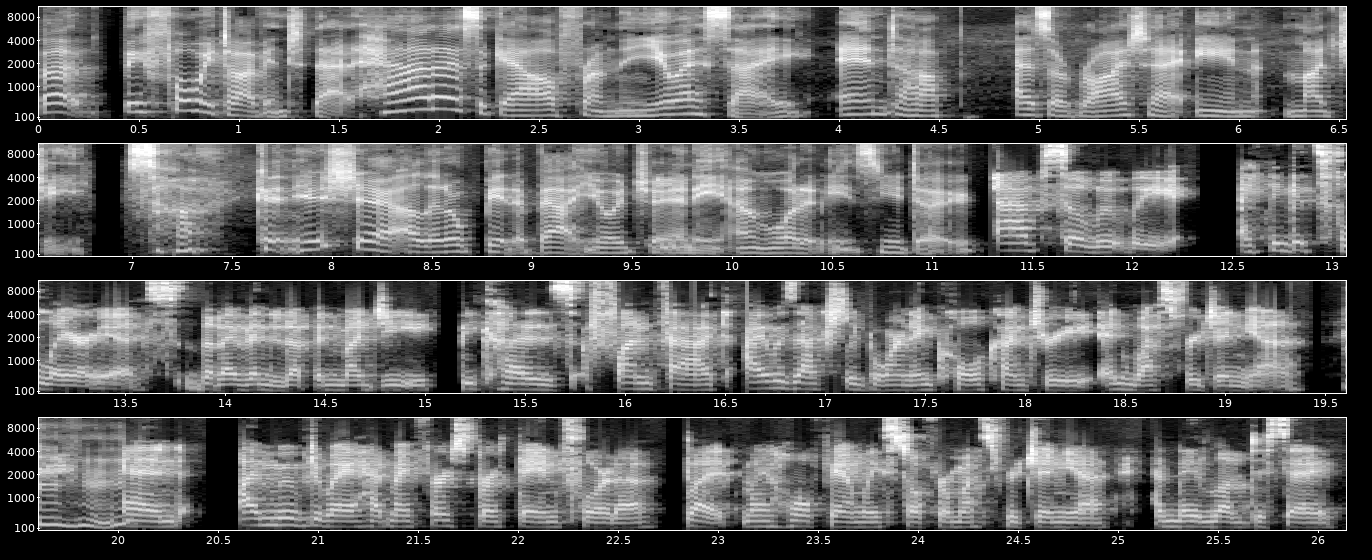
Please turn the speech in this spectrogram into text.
But before we dive into that, how does a gal from the USA end up as a writer in Mudgee? So, can you share a little bit about your journey and what it is you do? Absolutely. I think it's hilarious that I've ended up in Mudgee because, fun fact, I was actually born in coal country in West Virginia. Mm-hmm. And I moved away. I had my first birthday in Florida, but my whole family's still from West Virginia. And they love to say,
